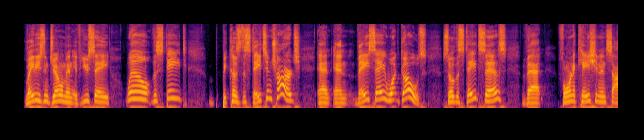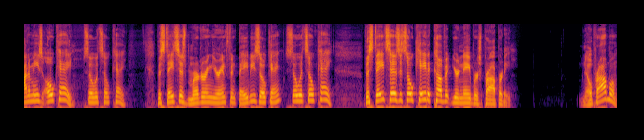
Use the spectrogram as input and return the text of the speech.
Ladies and gentlemen, if you say, well, the state, because the state's in charge and, and they say what goes. So the state says that fornication and sodomy is okay. So it's okay. The state says murdering your infant babies okay. So it's okay. The state says it's okay to covet your neighbor's property. No problem.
